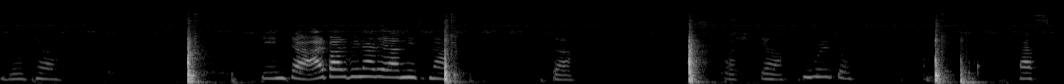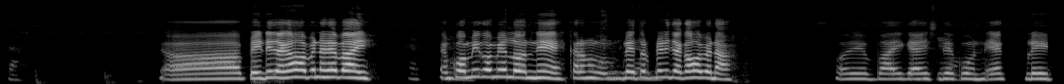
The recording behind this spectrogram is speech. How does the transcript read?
দুটা তিনটা। আর পারবি না রে না একটা পাঁচটা। তো? পাঁচটা। প্লেটে জায়গা হবে না রে ভাই। কমই কমই লো নে কারণ তোর প্লেটে জায়গা হবে না। ওরে বাই গাইস দেখুন এক প্লেট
